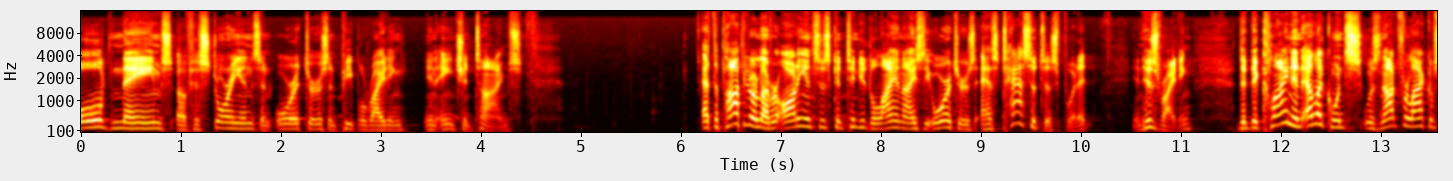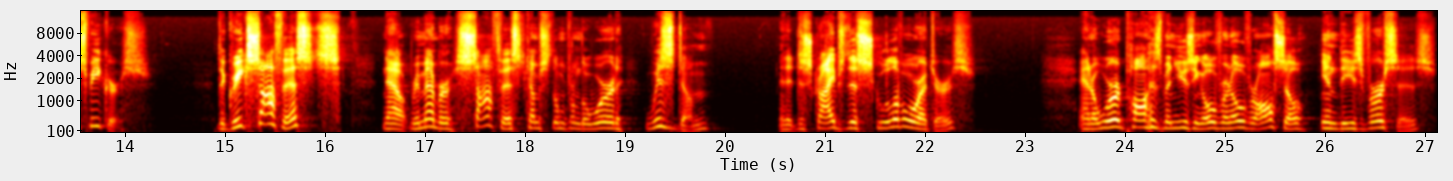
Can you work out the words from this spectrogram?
old names of historians and orators and people writing in ancient times. At the popular level, audiences continued to lionize the orators, as Tacitus put it in his writing. The decline in eloquence was not for lack of speakers. The Greek sophists, now remember, sophist comes from the word wisdom, and it describes this school of orators, and a word Paul has been using over and over also in these verses.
